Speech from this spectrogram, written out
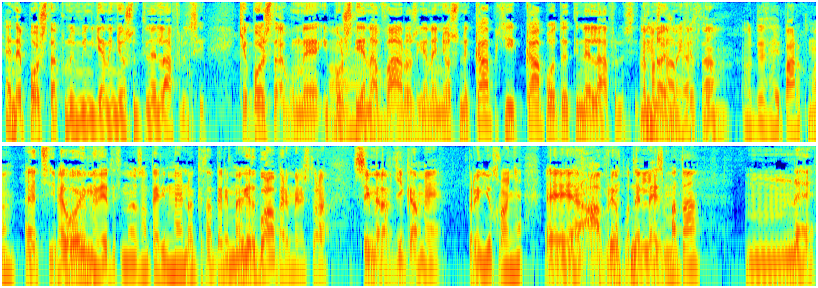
Ε, ναι, πόσοι θα έχουν μείνει για να νιώσουν την ελάφρυνση; Και πόσοι θα έχουν υποστεί ένα βάρος για να νιώσουν κάποιοι κάποτε την ελάφρυνση; Δεν Τι μας τα νόημα είπε έχει αυτό; αυτά, ότι δεν θα υπάρχουμε. Έτσι είπε. Εγώ είμαι διατεθειμένος να περιμένω και θα περιμένω γιατί δεν μπορώ να περιμένεις τώρα. Σήμερα βγήκαμε πριν δύο χρόνια. Ε, Ναι. Αύριο αποτελέσματα. Μ, ναι.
